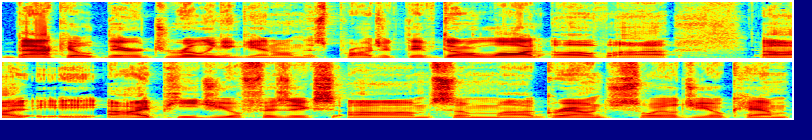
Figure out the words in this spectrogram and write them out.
back out there drilling again on this project. They've done a lot of uh, uh, IP geophysics, um, some uh, ground soil geochem.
